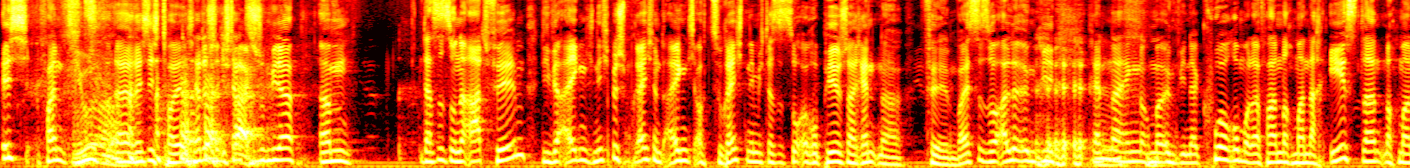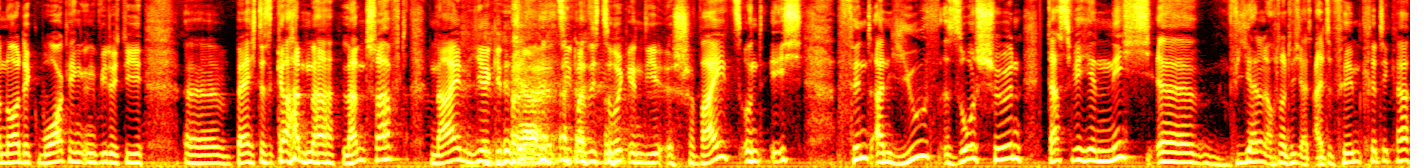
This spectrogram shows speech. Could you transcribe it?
Ich fand Youth äh, richtig toll. Ich, hatte, ich dachte schon wieder, ähm, das ist so eine Art Film, die wir eigentlich nicht besprechen und eigentlich auch zu Recht, nämlich das ist so europäischer Rentnerfilm. Weißt du, so alle irgendwie Rentner hängen nochmal irgendwie in der Kur rum oder fahren nochmal nach Estland, nochmal Nordic Walking irgendwie durch die äh, Berchtesgadener Landschaft. Nein, hier man, äh, zieht man sich zurück in die Schweiz und ich finde an Youth so schön, dass wir hier nicht, äh, wir dann auch natürlich als alte Filmkritiker,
